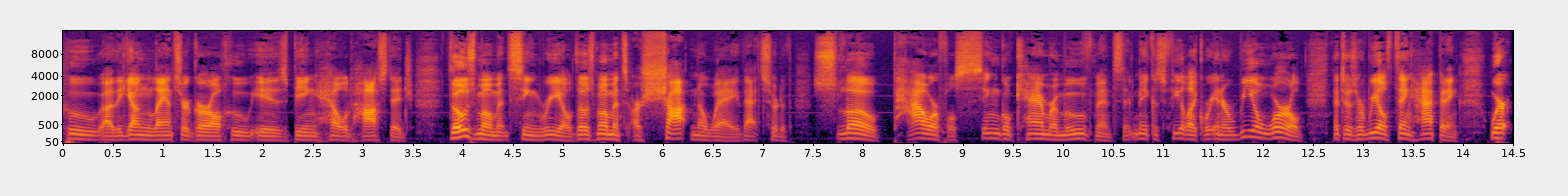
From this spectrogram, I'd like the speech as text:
who uh, the young lancer girl who is being held hostage. Those moments seem real. Those moments are shot in a way that sort of slow powerful single camera movements that make us feel like we're in a real world that there's a real thing happening. Where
